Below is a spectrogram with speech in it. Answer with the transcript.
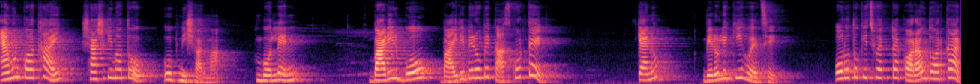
এমন কথায় শাশুড়িমা তো অগ্নি শর্মা বললেন, বাড়ির বউ বাইরে বেরোবে কাজ করতে? কেন? বেরোলে কি হয়েছে? ওরও তো কিছু একটা করাও দরকার।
